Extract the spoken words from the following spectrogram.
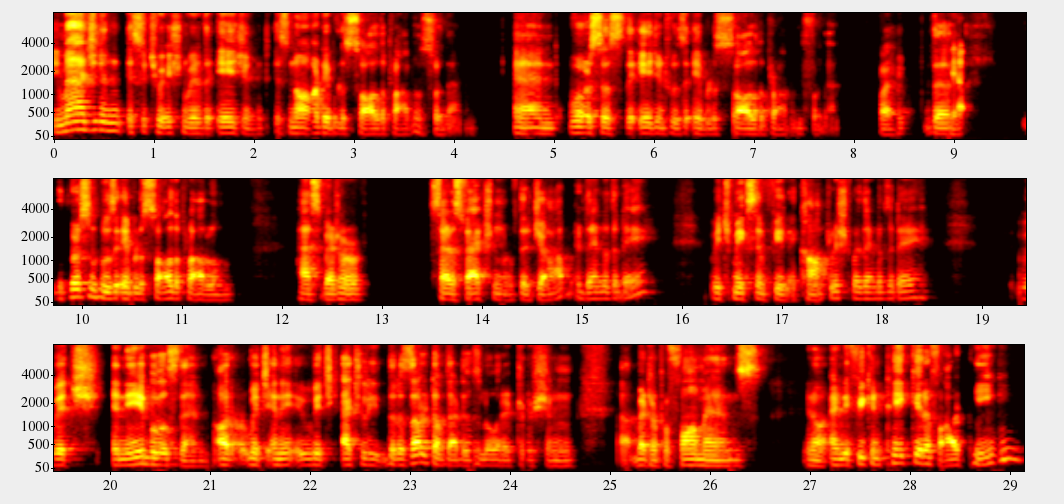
imagine a situation where the agent is not able to solve the problems for them and versus the agent who's able to solve the problem for them, right? The Yep. the person who's able to solve the problem has better satisfaction of their job at the end of the day, which makes them feel accomplished by the end of the day, which enables them, or which ena which actually the result of that is lower attrition, uh, better performance, you know. And if we can take care of our team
